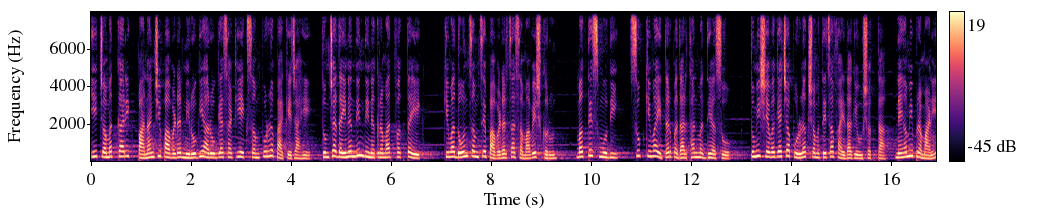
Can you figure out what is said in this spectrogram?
ही चमत्कारिक पानांची पावडर निरोगी आरोग्यासाठी एक संपूर्ण पॅकेज आहे. तुमच्या दैनंदिन दिनक्रमात फक्त एक किंवा दोन चमचे पावडरचा समावेश करून मग ते स्मूदी सूप किंवा इतर पदार्थांमध्ये असो तुम्ही शेवग्याच्या पूर्ण क्षमतेचा फायदा घेऊ शकता. नेहमीप्रमाणे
